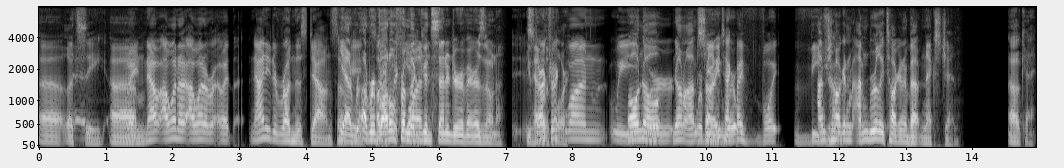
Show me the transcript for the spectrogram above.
Uh, let's see. Wait, Um, now I want to. I want to. Now I need to run this down. So yeah, okay, a rebuttal Star from Trek the one- good senator of Arizona. You Star have the Trek floor. one. We. Oh, no, were- no, no, I'm we're sorry, Being attacked we're- by Voy- I'm talking. I'm really talking about next gen. Okay.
